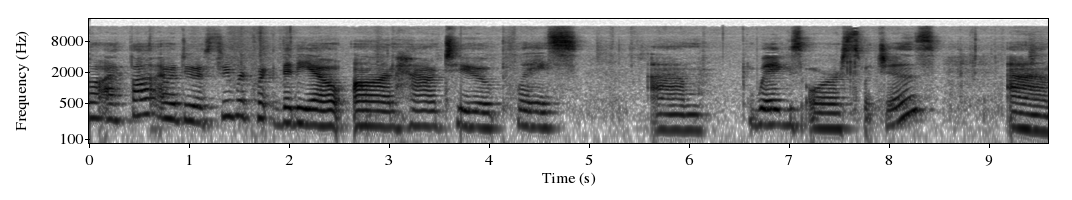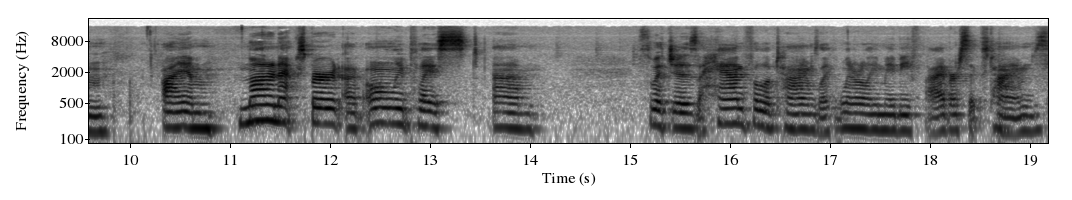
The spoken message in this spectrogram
So I thought I would do a super quick video on how to place um, wigs or switches. Um, I am not an expert. I've only placed um, switches a handful of times, like literally maybe five or six times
